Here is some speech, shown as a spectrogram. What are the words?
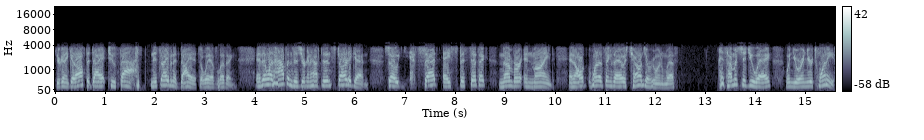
You're going to get off the diet too fast. And it's not even a diet, it's a way of living. And then what happens is you're going to have to then start again. So set a specific number in mind. And all, one of the things I always challenge everyone with is how much did you weigh when you were in your 20s?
